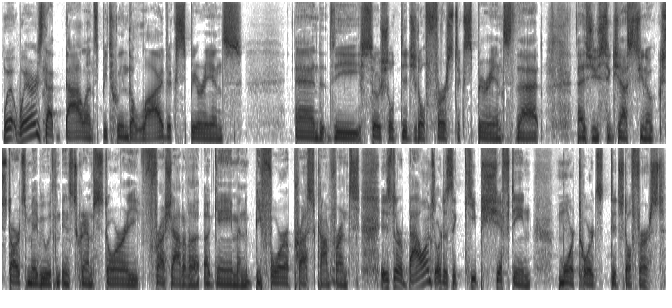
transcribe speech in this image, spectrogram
Where, where is that balance between the live experience and the social digital first experience that, as you suggest, you know, starts maybe with an Instagram story fresh out of a, a game and before a press conference? Is there a balance, or does it keep shifting more towards digital first?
